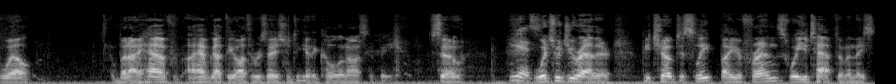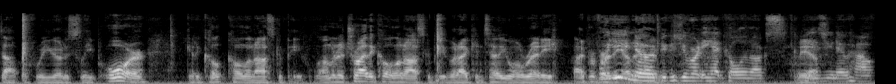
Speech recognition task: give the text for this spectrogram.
Well, but I have I have got the authorization to get a colonoscopy. So, Yes. which would you rather be choked to sleep by your friends? Well, you tap them and they stop before you go to sleep, or get a col- colonoscopy. Well, I'm going to try the colonoscopy, but I can tell you already, I prefer Well, the you other know thing. because you've already had colonoscopies. Yeah. You know how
